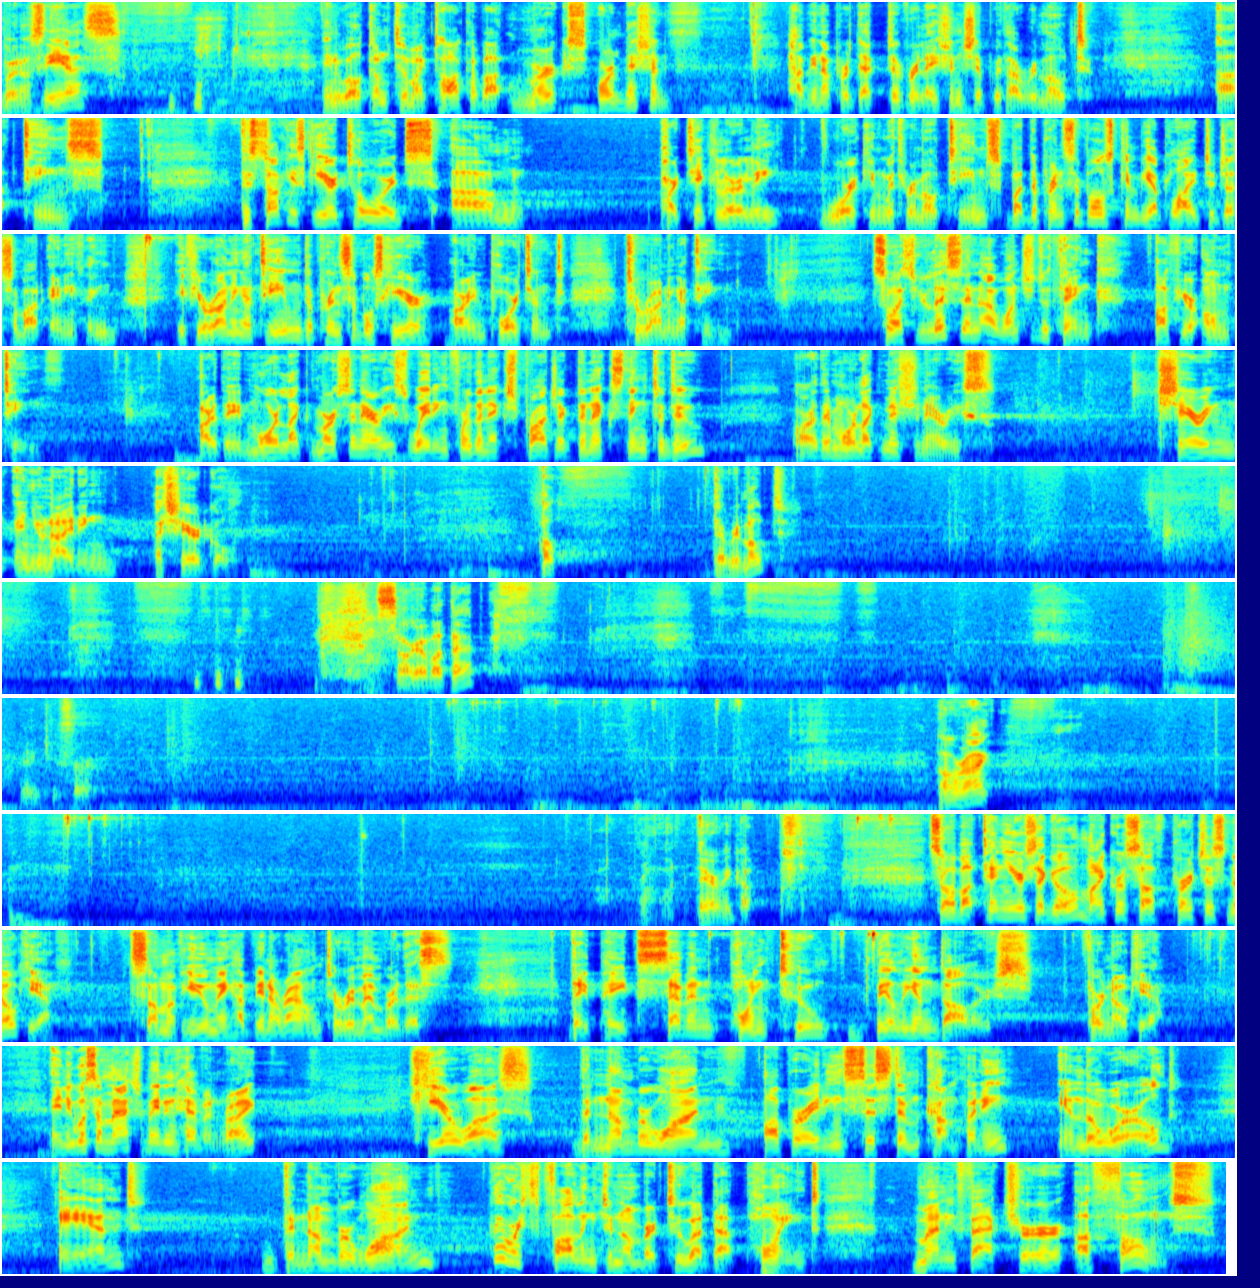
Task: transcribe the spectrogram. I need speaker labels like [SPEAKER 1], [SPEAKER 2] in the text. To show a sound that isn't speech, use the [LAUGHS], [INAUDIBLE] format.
[SPEAKER 1] Buenos dias, and welcome to my talk about Mercs or Mission, having a productive relationship with our remote uh, teams. This talk is geared towards um, particularly working with remote teams, but the principles can be applied to just about anything. If you're running a team, the principles here are important to running a team. So as you listen, I want you to think of your own team. Are they more like mercenaries waiting for the next project, the next thing to do? Or are they more like missionaries, sharing and uniting a shared goal? Oh, the remote? [LAUGHS] Sorry about that. Thank you, sir. All right. Wrong one. There we go. So about 10 years ago, Microsoft purchased Nokia. Some of you may have been around to remember this. They paid $7.2 billion for Nokia. And it was a match made in heaven, right? Here was the number one operating system company in the world and the number one, they were falling to number two at that point, manufacturer of phones.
